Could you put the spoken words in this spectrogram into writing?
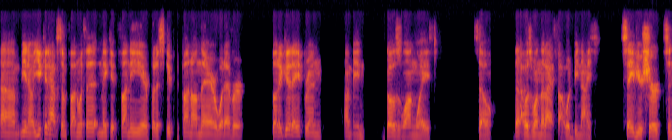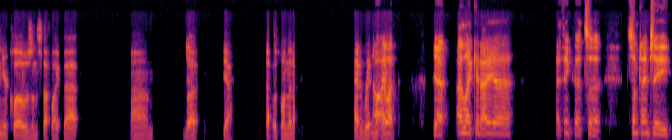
Um, you know, you could have some fun with it and make it funny or put a stupid pun on there or whatever. But a good apron, I mean, goes a long ways. So that was one that I thought would be nice. Save your shirts and your clothes and stuff like that. Um, but yeah, that was one that I had written No, I like. Yeah, I like it. I uh, I think that's uh sometimes a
